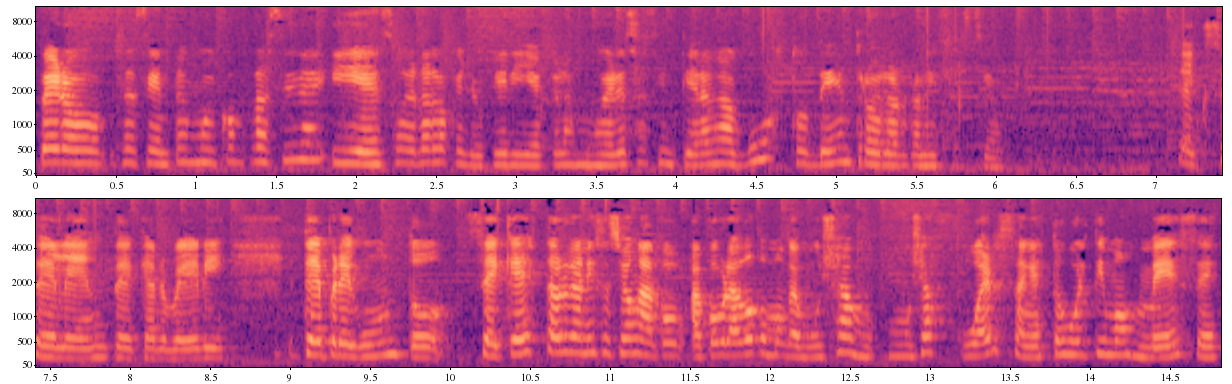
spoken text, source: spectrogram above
pero se sienten muy complacidas y eso era lo que yo quería, que las mujeres se sintieran a gusto dentro de la organización. Excelente, Carveri. Te pregunto, sé que esta organización ha, cobrado como que mucha, mucha fuerza en estos últimos meses.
